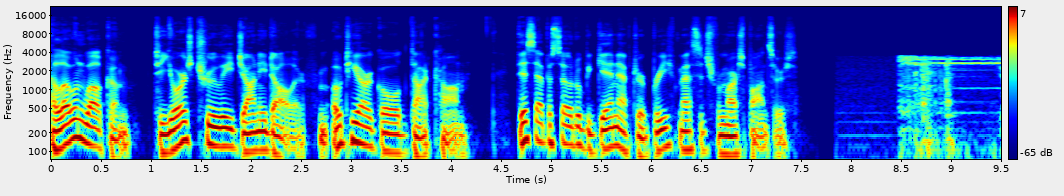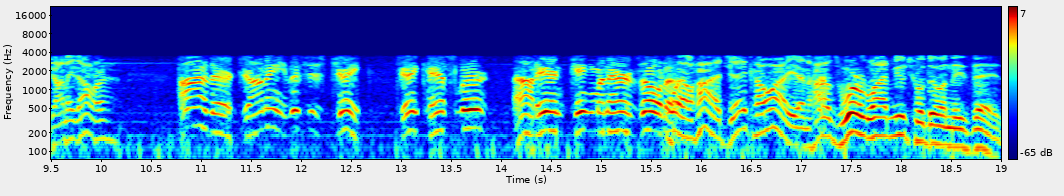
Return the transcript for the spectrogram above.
Hello and welcome to yours truly, Johnny Dollar from OTRGold.com. This episode will begin after a brief message from our sponsors. Johnny Dollar. Hi there, Johnny. This is Jake. Jake Hessler, out here in Kingman, Arizona. Well, hi, Jake. How are you? And how's Worldwide Mutual doing these days?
